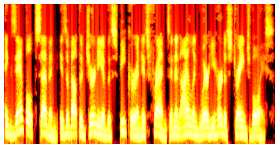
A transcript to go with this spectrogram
Example 7 is about the journey of the speaker and his friends in an island where he heard a strange voice.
